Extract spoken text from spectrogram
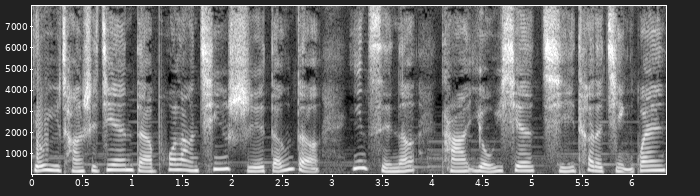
由于长时间的波浪侵蚀等等，因此呢，它有一些奇特的景观，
